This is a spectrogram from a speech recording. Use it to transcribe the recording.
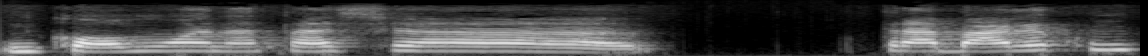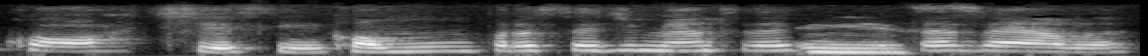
em como a Natasha trabalha com corte, assim, como um procedimento da escrita dela.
